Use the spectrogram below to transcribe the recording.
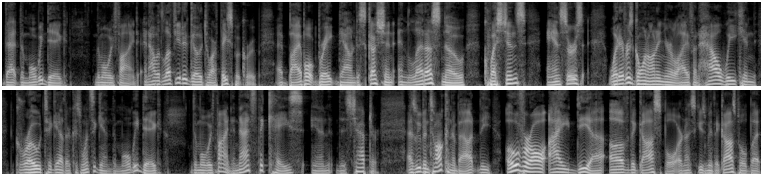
that the more we dig, the more we find. And I would love you to go to our Facebook group at Bible Breakdown Discussion and let us know questions, answers, whatever's going on in your life, and how we can grow together. Because once again, the more we dig, the more we find. And that's the case in this chapter. As we've been talking about, the overall idea of the gospel, or not, excuse me, the gospel, but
